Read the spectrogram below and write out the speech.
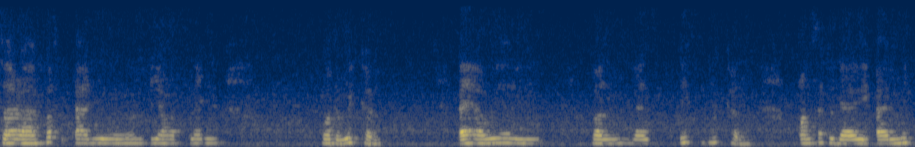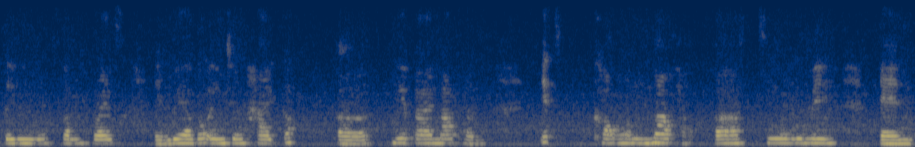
Sarah, what are you, your plans for the weekend? I have really fun plans this weekend. On Saturday, I'm meeting with some friends and we are going to hike up a nearby mountain. It's called Mount uh, Surumi, and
